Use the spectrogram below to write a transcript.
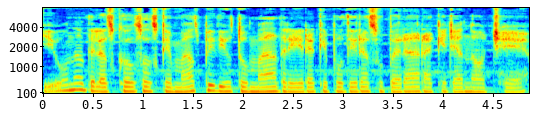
Y una de las cosas que más pidió tu madre era que pudieras superar aquella noche.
